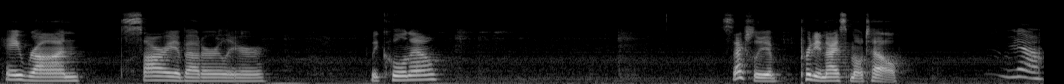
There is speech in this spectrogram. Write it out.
Hey, Ron. Sorry about earlier. We cool now? It's actually a pretty nice motel. Yeah.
